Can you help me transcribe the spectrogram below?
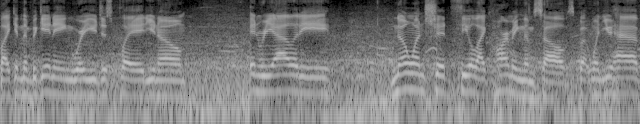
like in the beginning where you just played, you know, in reality, no one should feel like harming themselves, but when you have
